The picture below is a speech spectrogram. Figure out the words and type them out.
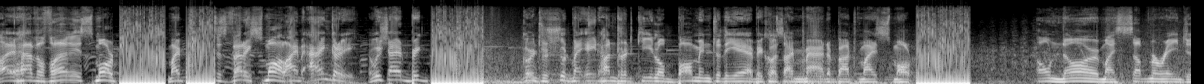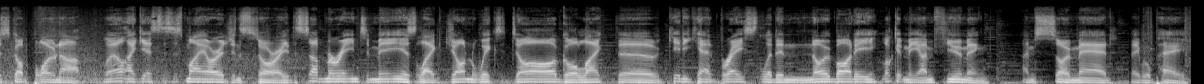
I have a very small My is very small. I'm angry. I wish I had big Going to shoot my 800 kilo bomb into the air because I'm mad about my small Oh no, my submarine just got blown up. Well, I guess this is my origin story. The submarine to me is like John Wick's dog or like the kitty cat bracelet in Nobody. Look at me, I'm fuming. I'm so mad. They will pay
